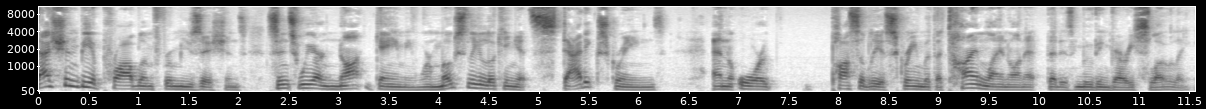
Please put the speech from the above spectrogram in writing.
That shouldn't be a problem for musicians since we are not gaming. We're mostly looking at static screens and or possibly a screen with a timeline on it that is moving very slowly.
